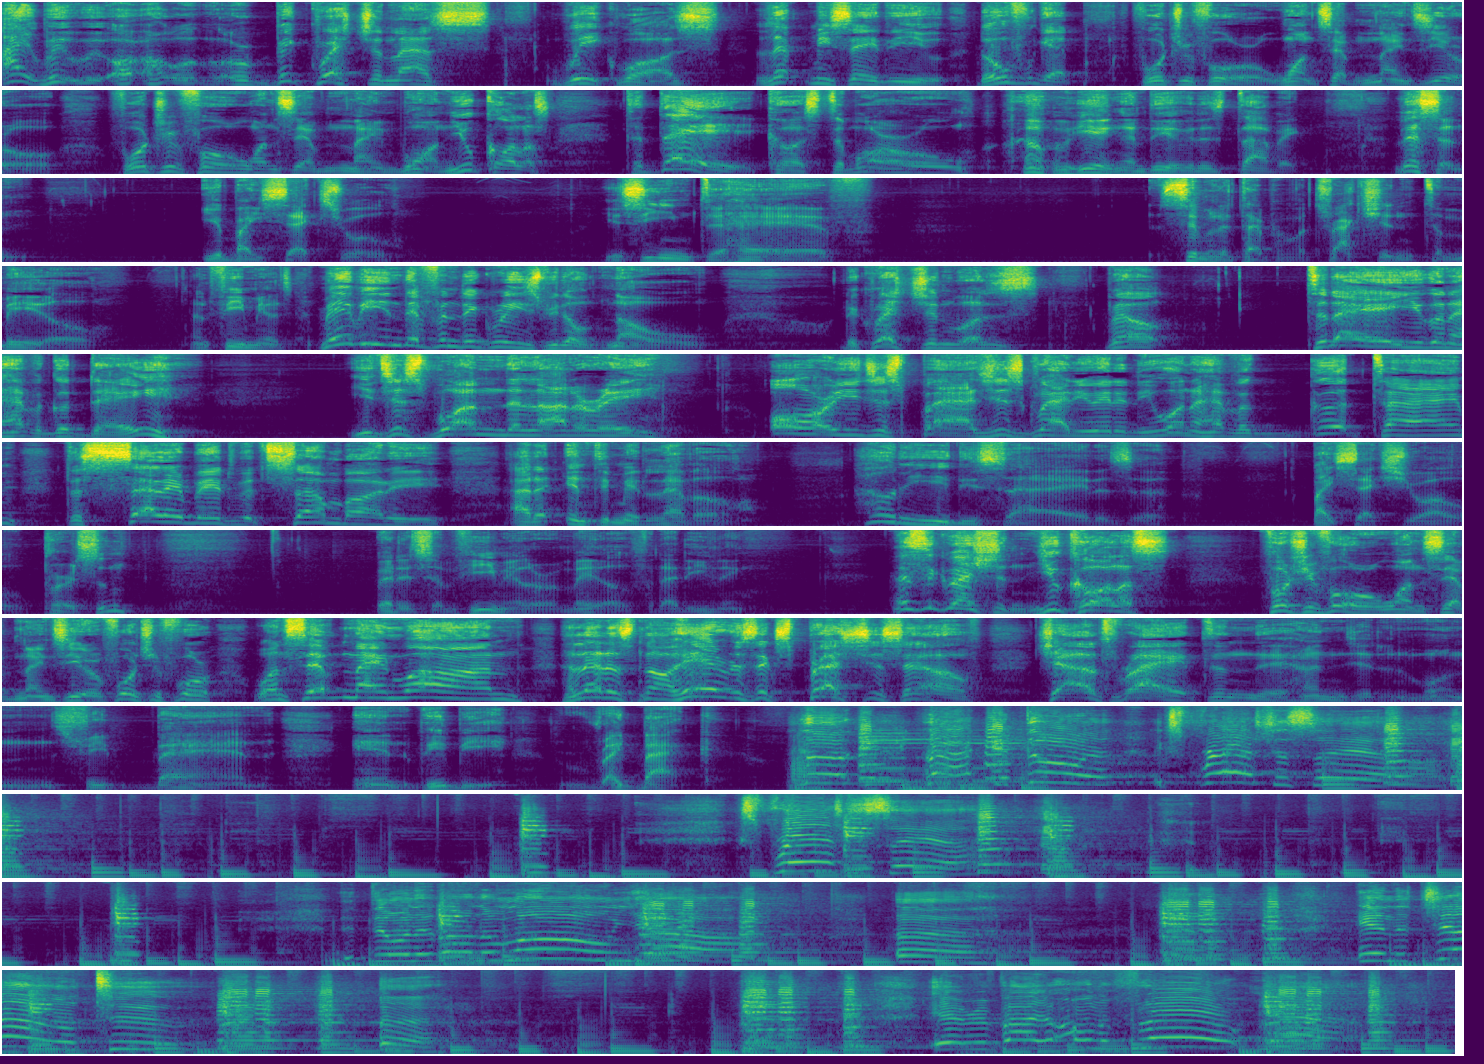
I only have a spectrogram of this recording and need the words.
I, we, we, our, our big question last week was, let me say to you, don't forget 434-1790, 434-1791. You call us today, cause tomorrow we ain't gonna deal with this topic. Listen, you're bisexual. You seem to have similar type of attraction to male and females. Maybe in different degrees, we don't know. The question was, well, today you're gonna have a good day. You just won the lottery, or you just passed, just graduated, you wanna have a good time to celebrate with somebody at an intimate level. How do you decide as a bisexual person whether it's a female or a male for that evening? That's the question. You call us 434-1790, 434-1791, and let us know. Here is Express Yourself, Charles Wright and the 101 Street Band, and we'll be right back. look like you're doing. Express yourself. Express yourself. They're doing it on the moon, y'all. Uh, in the jungle too. Uh, everybody on the floor now.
